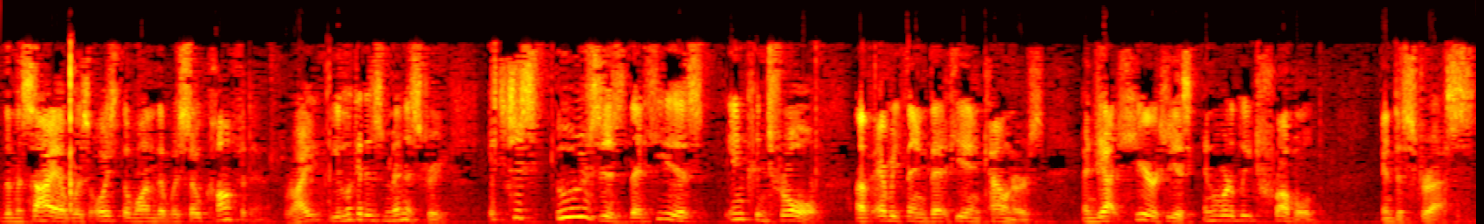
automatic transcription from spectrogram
the Messiah, was always the one that was so confident, right? You look at his ministry. it just oozes that he is in control of everything that he encounters, and yet here he is inwardly troubled in distress.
